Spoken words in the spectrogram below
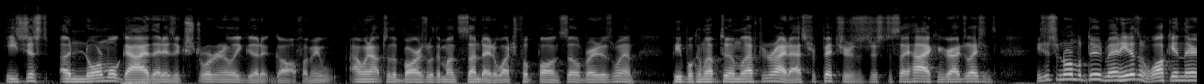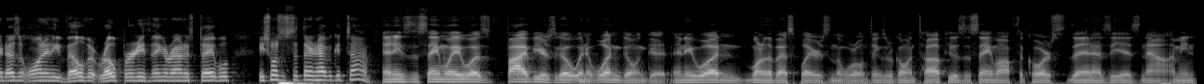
He's just a normal guy that is extraordinarily good at golf. I mean, I went out to the bars with him on Sunday to watch football and celebrate his win. People come up to him left and right, ask for pictures, just to say hi, congratulations. He's just a normal dude, man. He doesn't walk in there, doesn't want any velvet rope or anything around his table. He just wants to sit there and have a good time. And he's the same way he was five years ago when it wasn't going good, and he wasn't one of the best players in the world. Things were going tough. He was the same off the course then as he is now. I mean,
